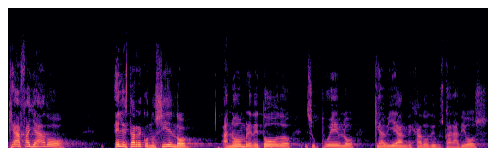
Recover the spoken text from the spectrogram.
que ha fallado, él está reconociendo a nombre de todo su pueblo que habían dejado de buscar a Dios,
